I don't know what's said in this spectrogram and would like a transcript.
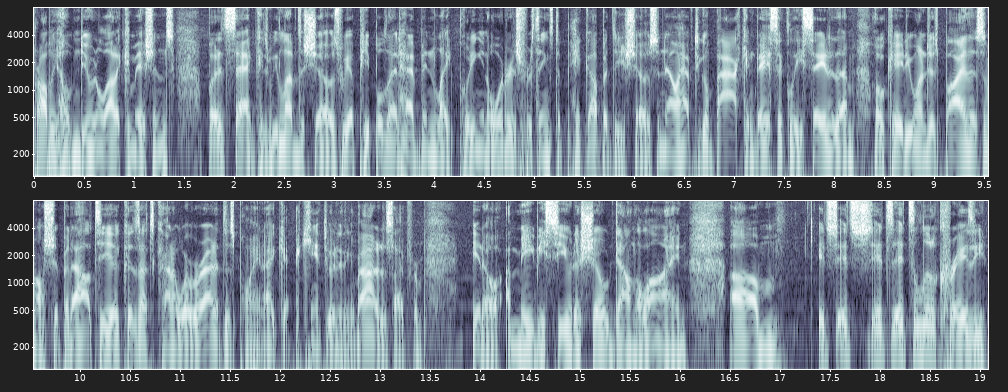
probably home doing a lot of commissions, but it's sad because we love the shows. We have people that have been like putting in orders for things to pick up at these shows, so now I have to go back and basically say to them, okay, do you want to just buy this and I'll ship it out to you? Because that's kind of where we're at at this point. I, I can't do anything about it aside from, you know, maybe see you at a show down the line. Um, it's it's it's it's a little crazy,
